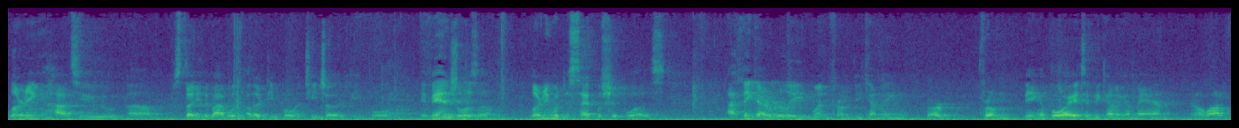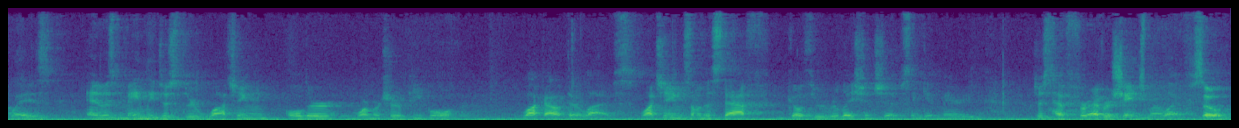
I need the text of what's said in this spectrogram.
learning how to um, study the Bible with other people and teach other people, evangelism, learning what discipleship was. I think I really went from becoming, or from being a boy to becoming a man in a lot of ways. And it was mainly just through watching older, more mature people walk out their lives, watching some of the staff go through relationships and get married, just have forever changed my life. So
